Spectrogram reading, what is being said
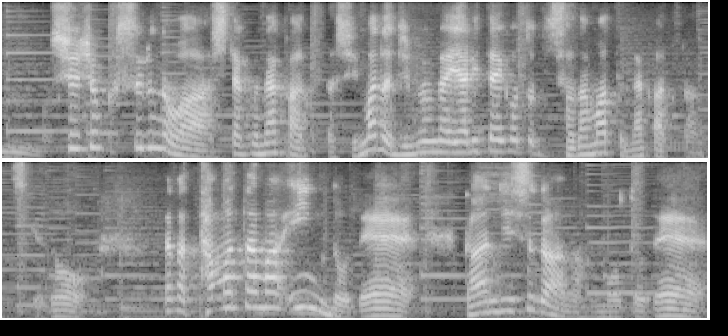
うん。就職するのはしたくなかったしまだ自分がやりたいことって定まってなかったんですけどだからたまたまインドでガンジス川の麓で、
